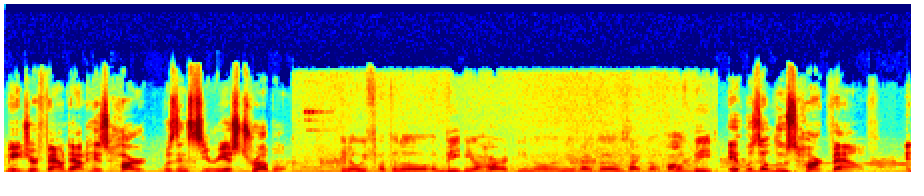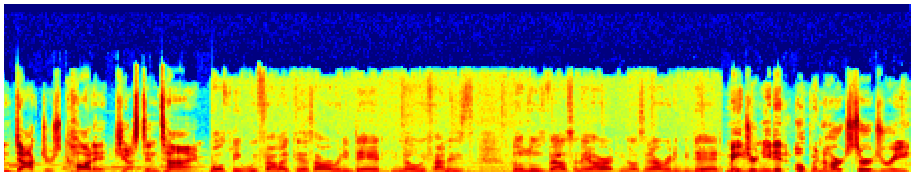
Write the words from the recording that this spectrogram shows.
Major found out his heart was in serious trouble. You know, we felt a little a beat in your heart, you know, and it was like a, it was like an off beat. It was a loose heart valve and doctors caught it just in time. Most people we found like this are already dead. You know, we found these little loose valves in their heart, you know, so they already be dead. Major needed open heart surgery,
